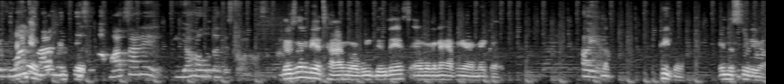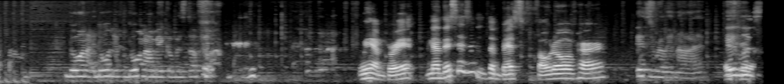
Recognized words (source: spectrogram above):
If one side is lopsided, your whole look is going on. somewhere. There's gonna be a time where we do this, and we're gonna have hair and makeup Oh yeah, people in the studio. doing doing doing our makeup and stuff. We have Britt. Now, this isn't the best photo of her. It's really not. It's It looks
